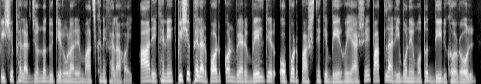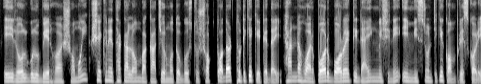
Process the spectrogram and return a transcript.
পিষে ফেলার জন্য দুটি রোলারের মাঝখানে ফেলা হয়। আর এখানে পিষে ফেলার পর কনভেয়ার বেল্টের ওপর পাশ থেকে বের হয়ে আসে পাতলা রিবনের মতো দীর্ঘ রোল। এই রোলগুলো বের হওয়ার সময় সেখানে থাকা লম্বা কাচের মতো বস্তু শক্ত পদার্থটিকে কেটে দেয়। ঠান্ডা হওয়ার পর বড় একটি ডাইং মেশিনে এই মিশ্রণটিকে কম্প্রেস করে।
